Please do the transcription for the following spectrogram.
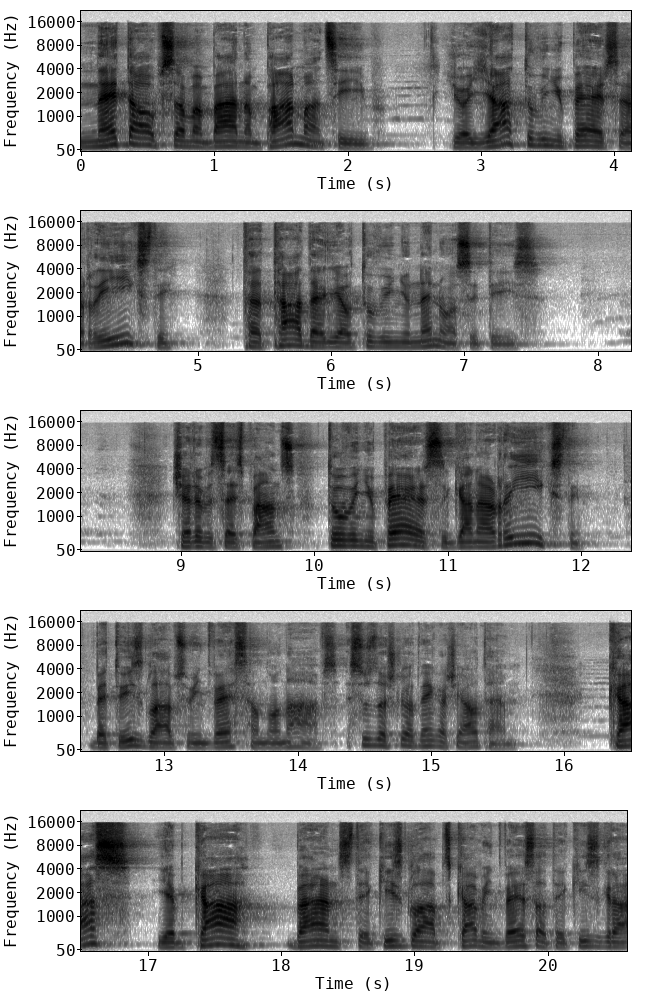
Netaup savam bērnam pārmācību, jo ja tu viņu pērsi ar rīksti, tad tādēļ jau tu viņu nenositīsi. 14. pāns. Tu viņu pērsi gan ar rīksti, bet tu izglābsi viņu veselu no nāves. Es uzdošu ļoti vienkāršu jautājumu. Kas, jeb kā bērns tiek izglābts, kā viņa vesela tiek izglā,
